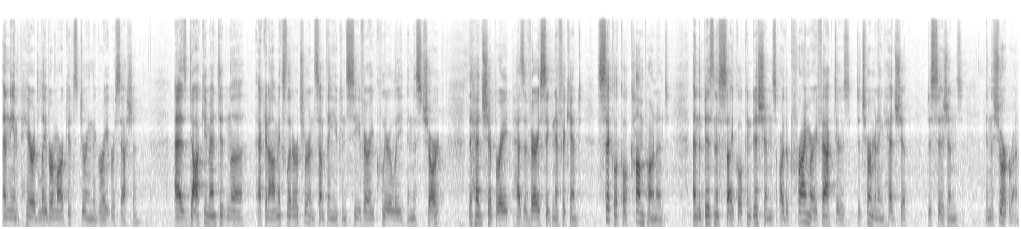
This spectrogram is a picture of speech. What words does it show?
and the impaired labor markets during the Great Recession. As documented in the economics literature and something you can see very clearly in this chart, the headship rate has a very significant cyclical component, and the business cycle conditions are the primary factors determining headship decisions in the short run.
